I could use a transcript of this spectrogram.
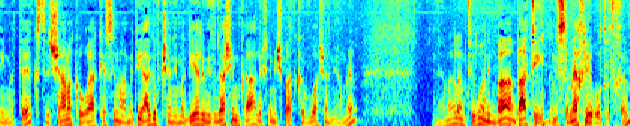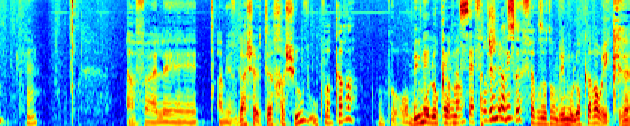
עם הטקסט, ושם קורה הקסם האמיתי. אגב, כשאני מגיע למפגש עם קהל, יש לי משפט קבוע שאני אומר. אני אומר להם, תראו, אני בא, באתי, אני שמח לראות אתכם, okay. כן. אבל uh, המפגש היותר חשוב, הוא כבר קרה. ואם הוא לא הספר אתם מהספר, זאת אומרת, ואם הוא לא קרה, הוא יקרה.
